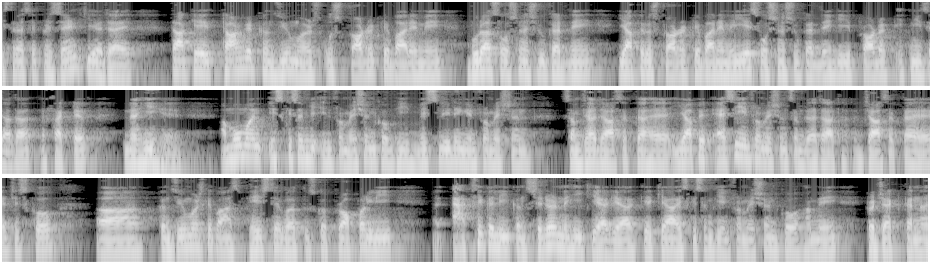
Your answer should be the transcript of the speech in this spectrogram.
اس طرح سے پرزینٹ کیا جائے تاکہ ٹارگیٹ کنزیومرز اس پروڈکٹ کے بارے میں برا سوچنا شروع کر دیں یا پھر اس پروڈکٹ کے بارے میں یہ سوچنا شروع کر دیں کہ یہ پروڈکٹ اتنی زیادہ افیکٹو نہیں ہے عموماً اس قسم کی انفارمیشن کو بھی مس لیڈنگ انفارمیشن سمجھا جا سکتا ہے یا پھر ایسی انفارمیشن سمجھا جا سکتا ہے جس کو کنزیومرس کے پاس بھیجتے وقت اس کو پراپرلی ایتھیکلی کنسیڈر نہیں کیا گیا کہ کیا اس قسم کی انفارمیشن کو ہمیں پروجیکٹ کرنا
